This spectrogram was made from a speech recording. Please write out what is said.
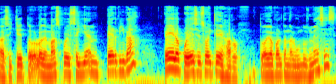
Así que todo lo demás pues seguía en pérdida. Pero pues eso hay que dejarlo. Todavía faltan algunos meses.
